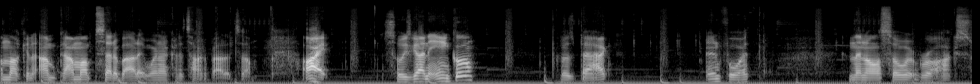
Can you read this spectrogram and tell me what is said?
I'm not gonna I'm I'm upset about it. We're not gonna talk about it, so. Alright. So he's got an ankle. Goes back and forth. And then also it rocks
